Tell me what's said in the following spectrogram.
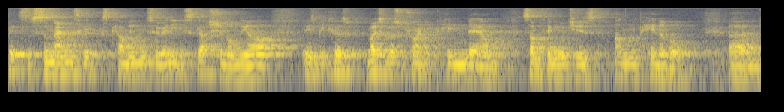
bits of semantics come into any discussion on the art is because most of us are trying to pin down something which is unpinnable. And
